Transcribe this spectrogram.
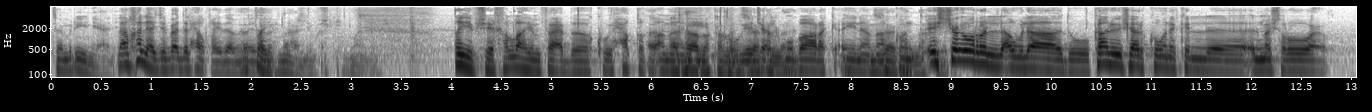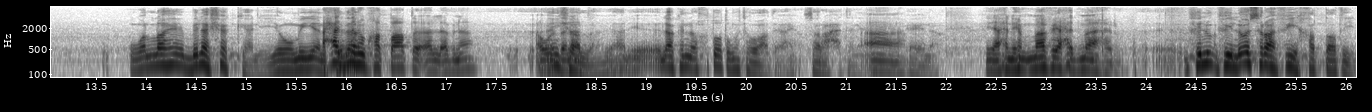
تمرين يعني لا نخليها أجل بعد الحلقة إذا طيب. ما عندي مشكلة ما عندي. طيب شيخ الله ينفع بك ويحقق أمانيك ويجعلك. مبارك أينما كنت. إيش. شعور الأولاد؟ وكانوا يشاركونك ال- المشروع؟ والله بلا شك يعني يوميا أحد منهم خطاط الأبناء أو البنات شاء الله يعني لكن خطوطه متواضعة صراحة يعني. آه. نعم. يعني ما في أحد ماهر. في في الأسرة في خطاطين.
